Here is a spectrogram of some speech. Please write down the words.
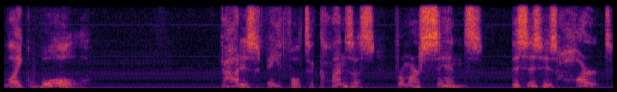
like wool. God is faithful to cleanse us from our sins. This is his heart.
